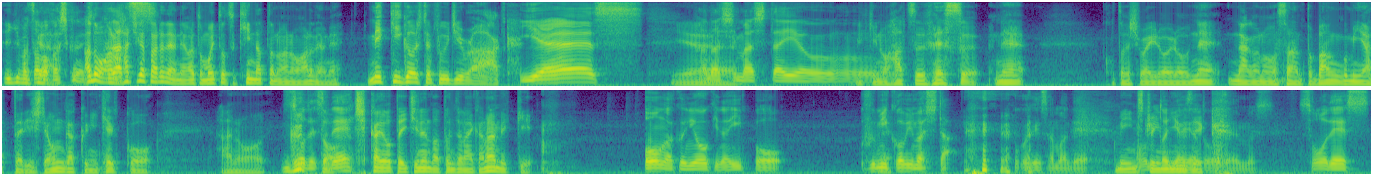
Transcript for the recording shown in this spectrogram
いきますか。頭おかしくないですあ、でもあの9 8月月あれだよね。あともう一つ気になったのは、あの、あれだよね。ミッキー goes to Fuji Rock。イエス話しましたよミッキーの初フェスね。今年はいろいろね、長野さんと番組やったりして、音楽に結構、あの、ぐっと近寄った1年だったんじゃないかな、ミッキー。音楽に大きな一歩を踏み込みました。おかげさまで。メインストリー本ムミュージックありがとうございます。そうです。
